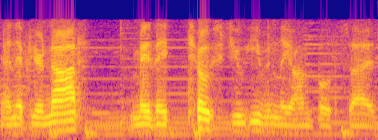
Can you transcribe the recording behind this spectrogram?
And if you're not, may they toast you evenly on both sides.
